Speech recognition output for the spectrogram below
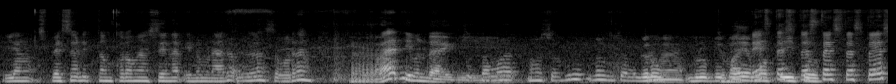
yang spesial di tongkrongan senat Indo Manado adalah seorang Radi Mendagi Kita ma- masuk grup dong sama grup Cuma- grup cuma BBM tes, tes, itu. tes tes tes tes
